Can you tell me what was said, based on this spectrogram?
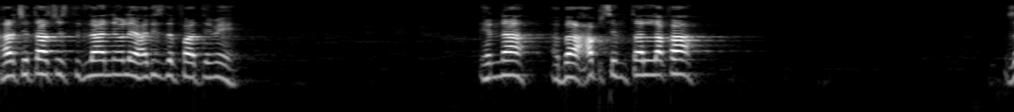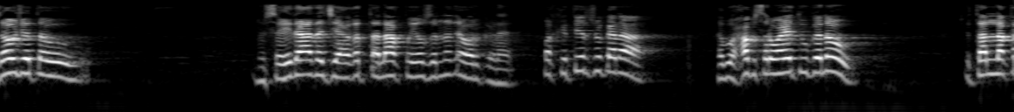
هر چې تاسو استدلال نه ولې حدیث د فاطمه ان ابا حبس طلق زوجته نو سیدا د چې هغه طلاق په یو ځل نه ور کړه مخکې تیر شو کنه ابو حبس روایت وکنو چې طلق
